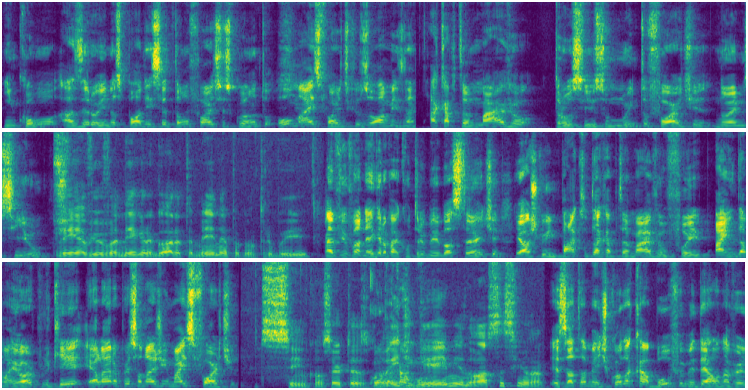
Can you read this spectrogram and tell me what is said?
em como as heroínas podem ser tão fortes quanto ou mais fortes que os homens, né? A Capitã Marvel trouxe isso muito forte no MCU. Vem a Viúva Negra agora também, né, para contribuir. A Viúva Negra vai contribuir bastante. Eu acho que o impacto da Capitã Marvel foi ainda maior porque ela era a personagem mais forte. Sim, com certeza. Quando no acabou- Endgame, nossa senhora. Exatamente. Quando acabou o filme dela, na verdade,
